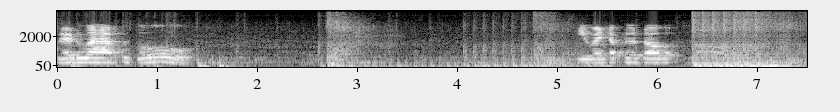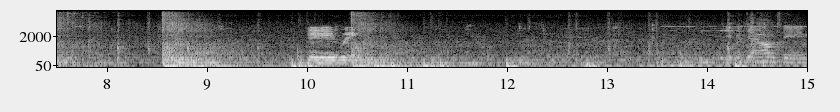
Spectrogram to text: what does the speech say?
Where do I have to go? He went up to the top. Okay, wait. Keep it down, team.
